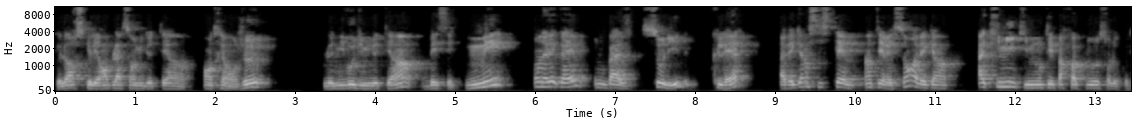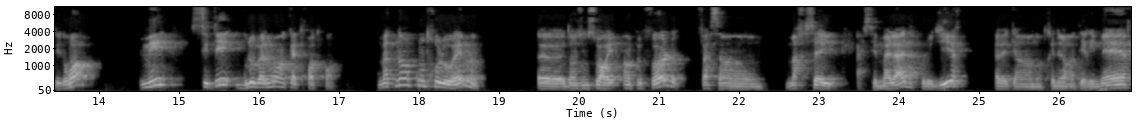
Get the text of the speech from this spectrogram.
que lorsque les remplaçants au milieu de terrain entraient en jeu, le niveau du milieu de terrain baissait. Mais on avait quand même une base solide, claire, avec un système intéressant, avec un Hakimi qui montait parfois plus haut sur le côté droit, mais c'était globalement un 4-3-3. Maintenant, contre l'OM, euh, dans une soirée un peu folle, face à un Marseille assez malade, faut le dire, avec un entraîneur intérimaire,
